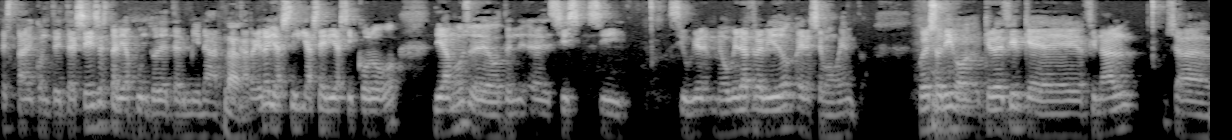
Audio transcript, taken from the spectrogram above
está, con 36 estaría a punto de terminar la carrera y así ya sería psicólogo, digamos, eh, eh, si, si, si me hubiera atrevido en ese momento. Por eso digo, quiero decir que al final, o sea,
